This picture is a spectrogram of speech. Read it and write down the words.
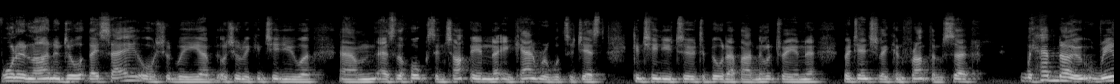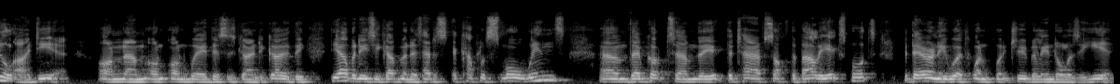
fall in line and do what they say, or should we, uh, or should we continue, uh, um, as the Hawks in, in in Canberra would suggest, continue to to build up our military and uh, potentially confront them? So we have no real idea on, um, on on where this is going to go. The the Albanese government has had a, a couple of small wins. Um, they've got um, the the tariffs off the barley exports, but they're only worth 1.2 billion dollars a year.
